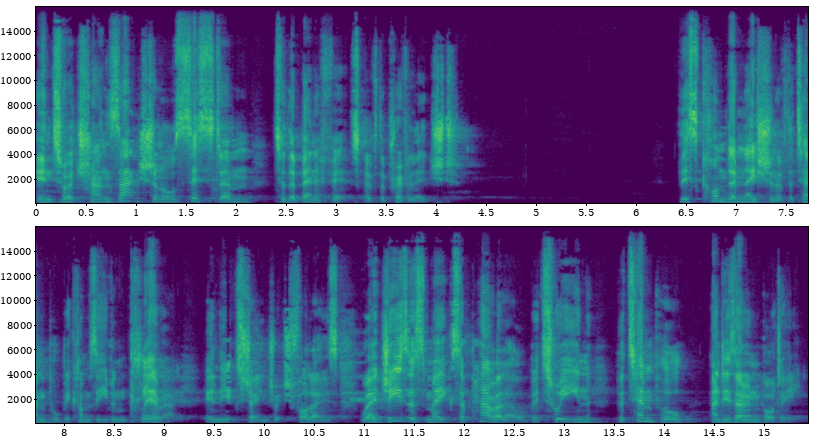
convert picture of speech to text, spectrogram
into a transactional system to the benefit of the privileged. This condemnation of the temple becomes even clearer in the exchange which follows, where Jesus makes a parallel between the temple and his own body.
